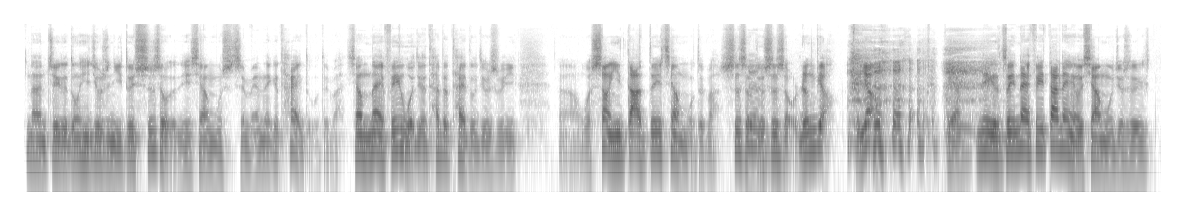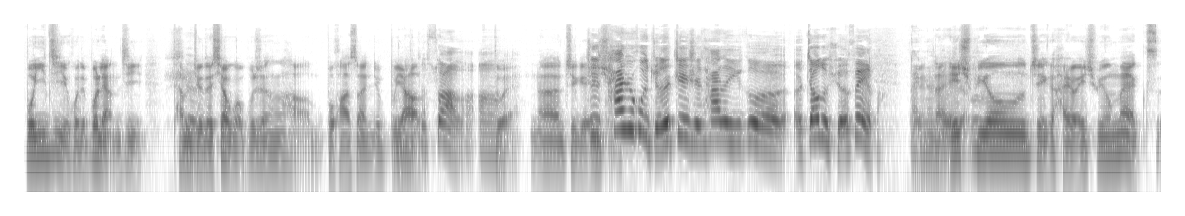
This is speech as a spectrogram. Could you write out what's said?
那这个东西就是你对失手的这些项目是什么样的一个态度，对吧？像奈飞，我觉得他的态度就属于，呃，我上一大堆项目，对吧？失手就失手，扔掉，不要，对啊。那个所以奈飞大量有项目就是播一季或者播两季，他们觉得效果不是很好，不划算，就不要了。嗯就算了啊。，对，那这个就是他是会觉得这是他的一个呃交的学费吧。对，那 HBO 这个还有 HBO Max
